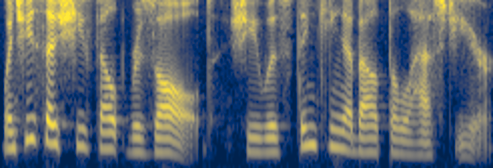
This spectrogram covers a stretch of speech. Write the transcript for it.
When she says she felt resolved, she was thinking about the last year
